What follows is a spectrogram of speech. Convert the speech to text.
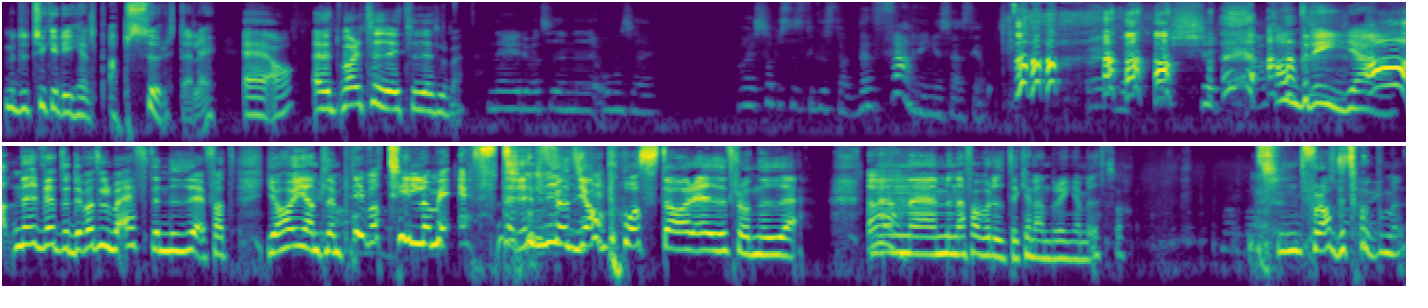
Men du tycker det är helt absurt eller? Eh, ja. Eller var det tio i tio till och med? Nej det var 10-9 och hon säger Ja jag sa precis till Gustav, vem fan ringer så här sent? Andrea! Ah, nej vet du det var till och med efter nio för att jag har egentligen Det var till och med efter för att nio. jag påstår ej från nio. Men eh, mina favoriter kan ändå ringa mig. Så. Du får alltid tag på mig.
